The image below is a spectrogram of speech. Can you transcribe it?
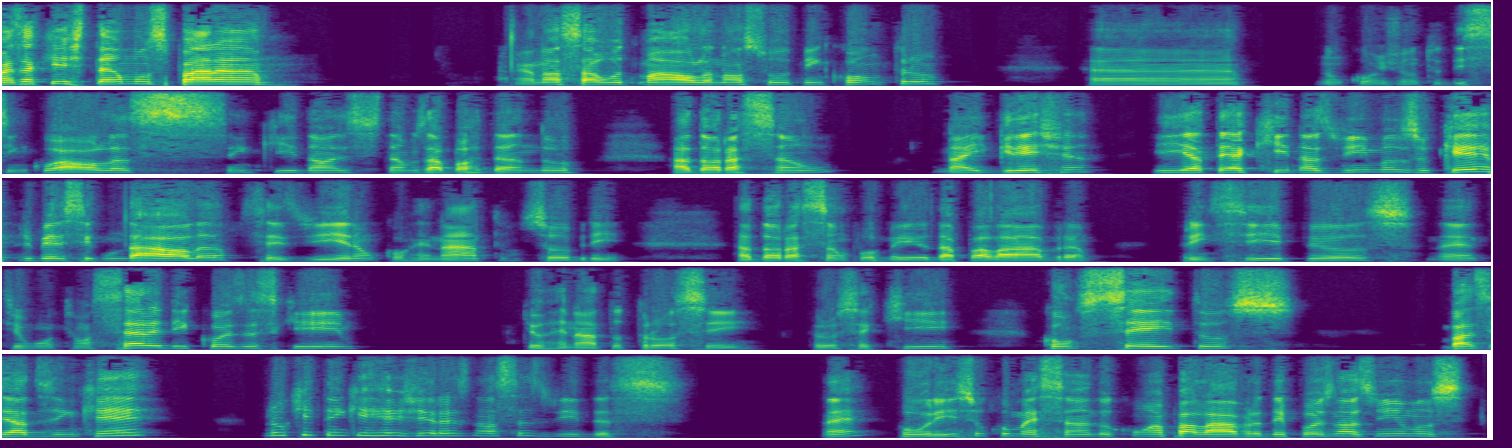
Mas aqui estamos para a nossa última aula, nosso último encontro, uh, num conjunto de cinco aulas em que nós estamos abordando adoração na igreja. E até aqui nós vimos o que? Primeira e segunda aula, vocês viram com o Renato, sobre adoração por meio da palavra, princípios, né? Tinha uma, uma série de coisas que, que o Renato trouxe, trouxe aqui, conceitos, baseados em quê? No que tem que reger as nossas vidas. Né? Por isso, começando com a palavra. Depois nós vimos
